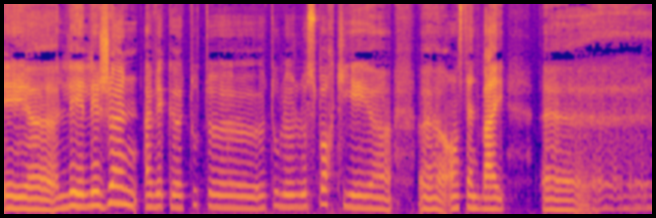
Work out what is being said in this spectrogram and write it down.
Et euh, les, les jeunes avec euh, tout, euh, tout le, le sport qui est euh, euh, en stand-by euh,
